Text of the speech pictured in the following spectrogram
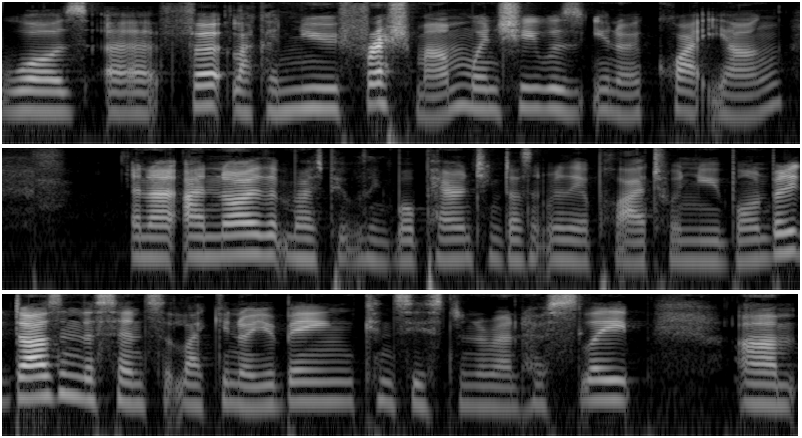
was a fir- like a new fresh mum when she was, you know, quite young. And I, I know that most people think, well, parenting doesn't really apply to a newborn, but it does in the sense that, like, you know, you're being consistent around her sleep, Um,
